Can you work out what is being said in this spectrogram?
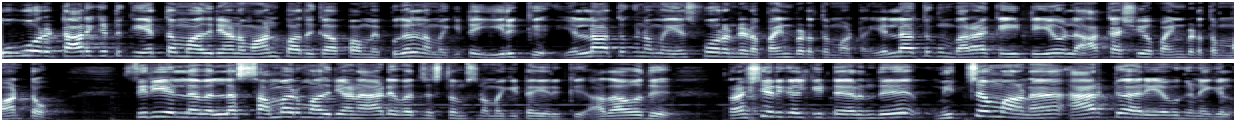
ஒவ்வொரு டார்கெட்டுக்கு ஏற்ற மாதிரியான வான் பாதுகாப்பு அமைப்புகள் நம்மக்கிட்ட இருக்குது எல்லாத்துக்கும் நம்ம எஸ் ஃபோர் ஹண்ட்ரடை பயன்படுத்த மாட்டோம். எல்லாத்துக்கும் பராக் எயிட்டையோ இல்லை ஆகாஷையோ பயன்படுத்த மாட்டோம். சிரியல் லெவலில் சம்மர் மாதிரியான ஆடுவர் சிஸ்டம்ஸ் நம்மக்கிட்ட இருக்குது அதாவது ரஷ்யர்கள் கிட்ட இருந்து மிச்சமான ஏர் டு ஏர் ஏவுகணைகள்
